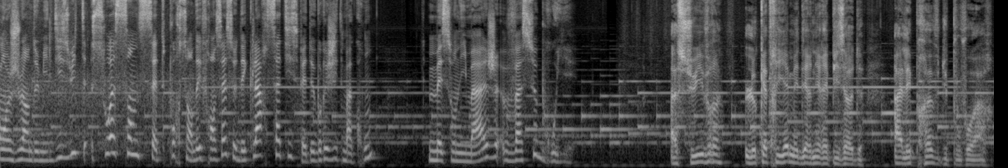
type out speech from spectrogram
En juin 2018, 67% des Français se déclarent satisfaits de Brigitte Macron, mais son image va se brouiller. À suivre, le quatrième et dernier épisode, à l'épreuve du pouvoir.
